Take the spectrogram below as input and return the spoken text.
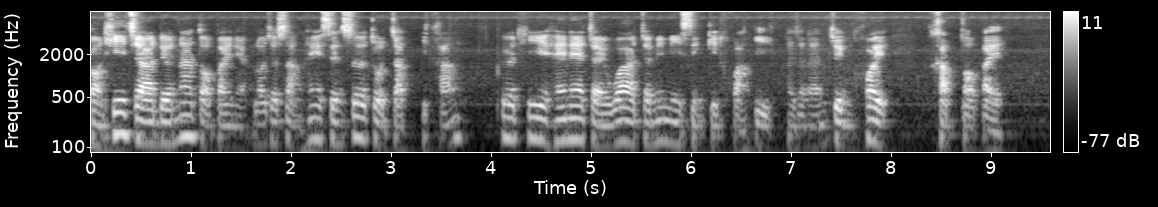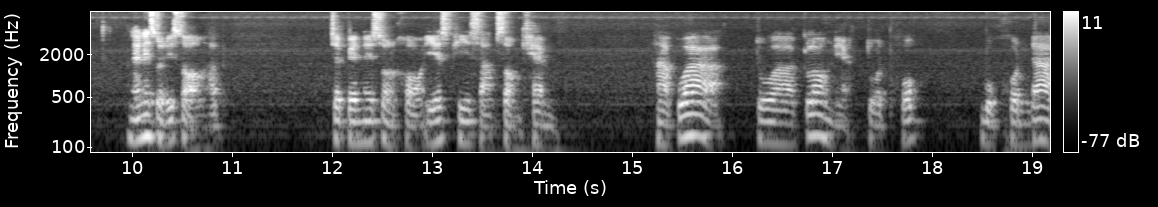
ก่อนที่จะเดินหน้าต่อไปเนี่ย เราจะสั่งให้เซ็นเซอร์ตรวจจับอีกครั้ง เพื่อที่ให้แน่ใจว่าจะไม่มีสิ่งกีดขวางอีก หลังจากนั้นจึงค่อยขับต่อไป และในส่วนที่ 2 ครับ จะเป็นในส่วนของ ESP32 Cam หากว่าตัวกล้องเนี่ยตรวจพบบุคคลได้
